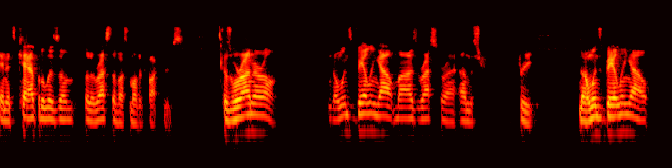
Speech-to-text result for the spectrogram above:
and it's capitalism for the rest of us motherfuckers. Because we're on our own. No one's bailing out Ma's restaurant on the street. No one's bailing out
